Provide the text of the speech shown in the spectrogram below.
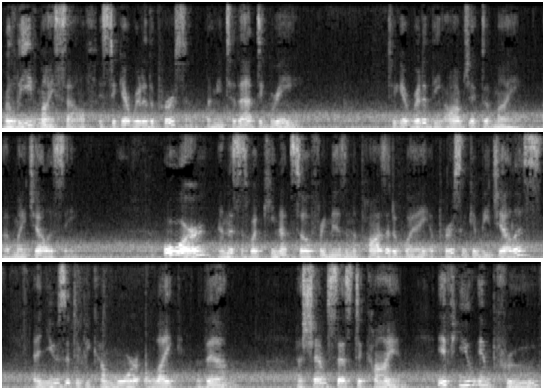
relieve myself is to get rid of the person. I mean, to that degree, to get rid of the object of my of my jealousy. Or, and this is what Kinat Sofrim is in the positive way, a person can be jealous and use it to become more like them. Hashem says to Cain, if you improve,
